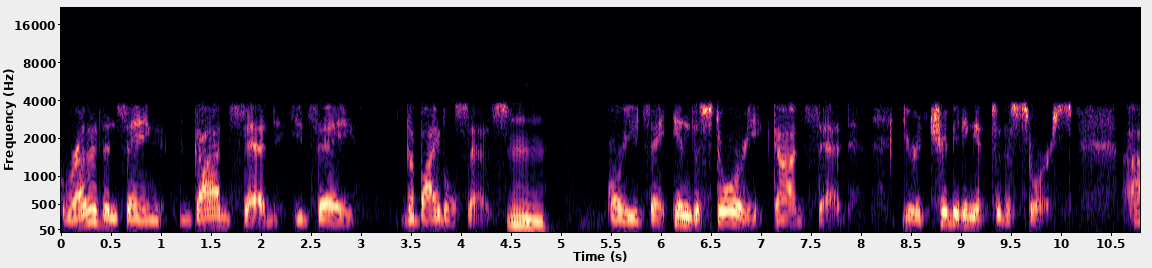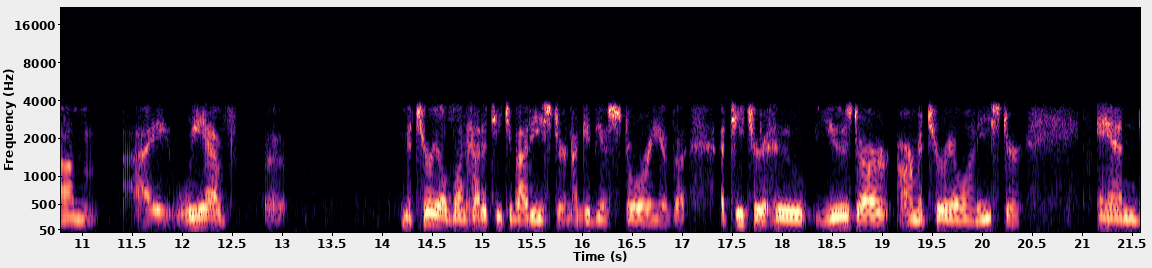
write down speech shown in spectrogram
rather than saying God said, you'd say the Bible says, mm. or you'd say in the story God said. You're attributing it to the source. Um, I we have. Uh, materials on how to teach about Easter, and I'll give you a story of a, a teacher who used our, our material on Easter. And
